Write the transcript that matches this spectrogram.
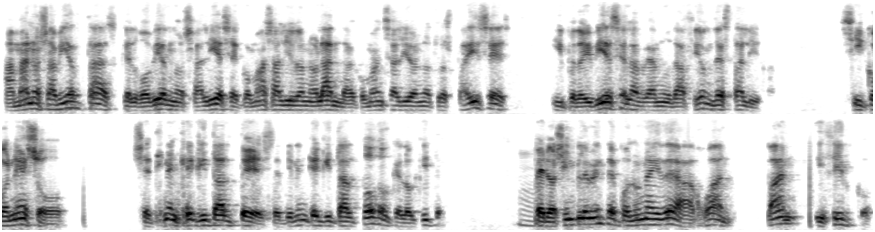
a manos abiertas que el gobierno saliese, como ha salido en Holanda, como han salido en otros países, y prohibiese la reanudación de esta liga. Si con eso se tienen que quitar test, se tienen que quitar todo, que lo quiten. Mm. Pero simplemente por una idea, Juan, pan y circo.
